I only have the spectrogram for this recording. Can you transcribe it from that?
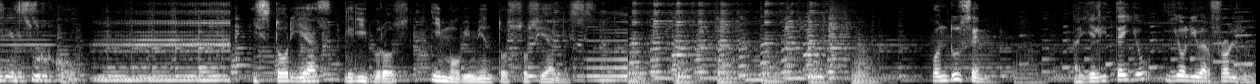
en el Surco. Historias, libros y movimientos sociales. Conducen Nayeli Tello y Oliver Froling.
